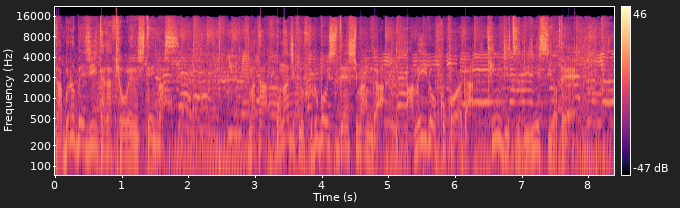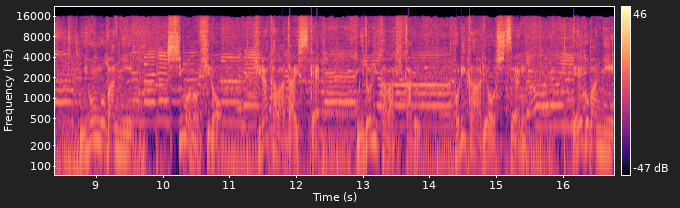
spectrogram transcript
ダブルベジータが共演しています。また同じくフルボイス電子漫画「アメイロココア」が近日リリース予定。日本語版に下野紘平川大輔緑川光堀川亮出演。英語版に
